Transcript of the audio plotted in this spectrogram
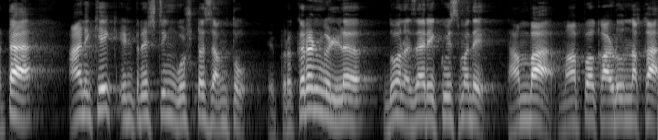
आता आणखी एक इंटरेस्टिंग गोष्ट सांगतो. हे प्रकरण घडलं दोन हजार एकवीसमध्ये थांबा माप काढू नका.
